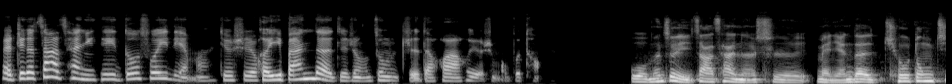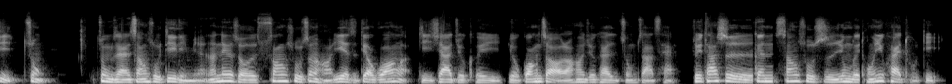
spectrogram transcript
哎，这个榨菜你可以多说一点吗？就是和一般的这种种植的话会有什么不同？我们这里榨菜呢是每年的秋冬季种。种在桑树地里面，那那个时候桑树正好叶子掉光了，底下就可以有光照，然后就开始种榨菜。所以它是跟桑树是用的同一块土地。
